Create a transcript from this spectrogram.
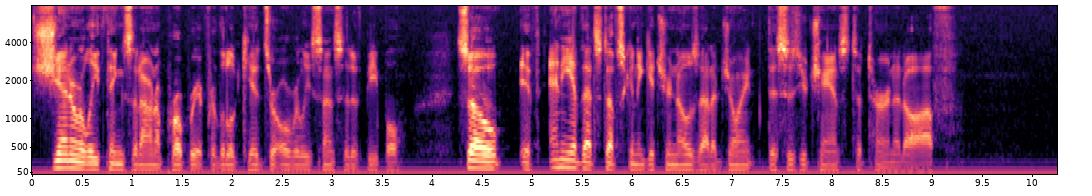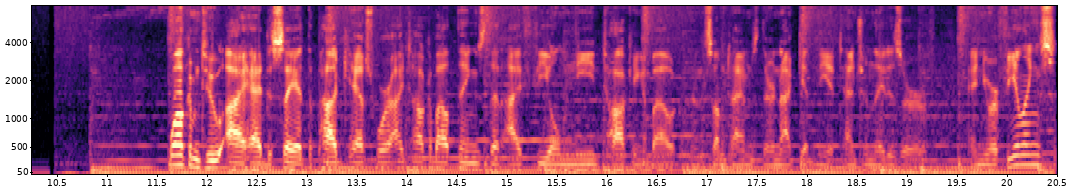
generally things that aren't appropriate for little kids or overly sensitive people. So, if any of that stuff's going to get your nose out of joint, this is your chance to turn it off. Welcome to I Had to Say It, the podcast where I talk about things that I feel need talking about, and sometimes they're not getting the attention they deserve. And your feelings,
